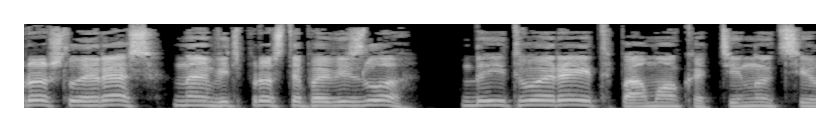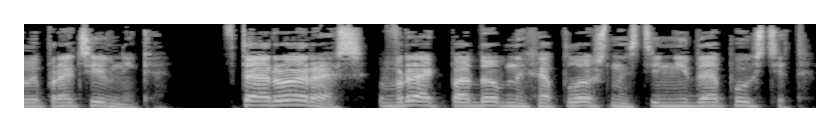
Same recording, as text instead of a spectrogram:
прошлый раз нам ведь просто повезло, да и твой рейд помог оттянуть силы противника. Второй раз враг подобных оплошностей не допустит.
